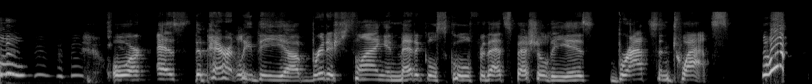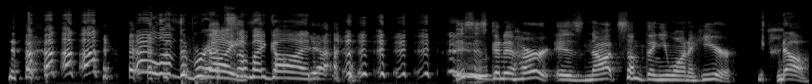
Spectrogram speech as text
or as apparently the uh, British slang in medical school for that specialty is brats and twats. I love the Brits. Oh my God. Yeah. this is gonna hurt is not something you want to hear. No,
